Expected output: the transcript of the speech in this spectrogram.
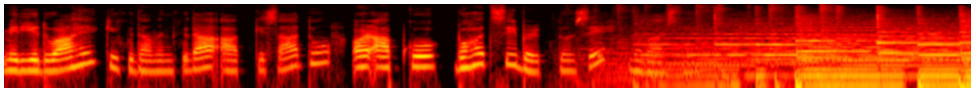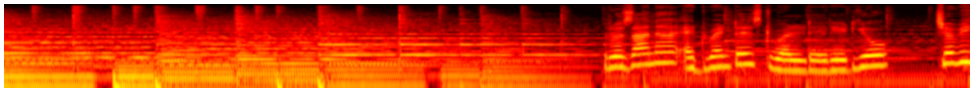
मेरी ये दुआ है कि खुदामंद खुदा आपके साथ हो और आपको बहुत सी बरकतों से नवाजे ਰੋਜ਼ਾਨਾ ਐਡਵੈਂਟਿਸਟ ਵਰਲਡ ਰੇਡੀਓ 24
